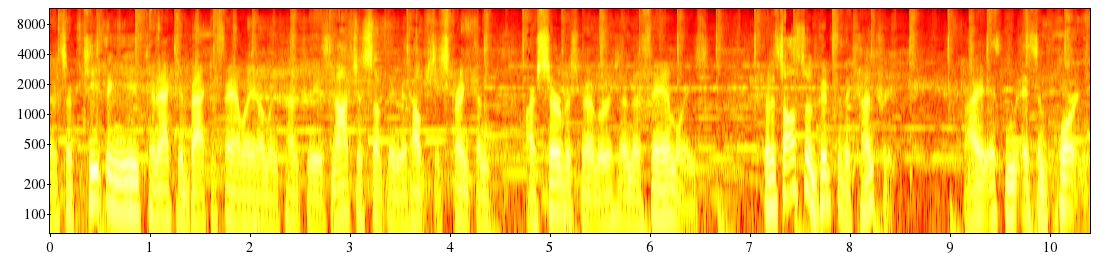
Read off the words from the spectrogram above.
And so keeping you connected back to family, home, and country is not just something that helps to strengthen our service members and their families, but it's also good for the country, right? It's, it's important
